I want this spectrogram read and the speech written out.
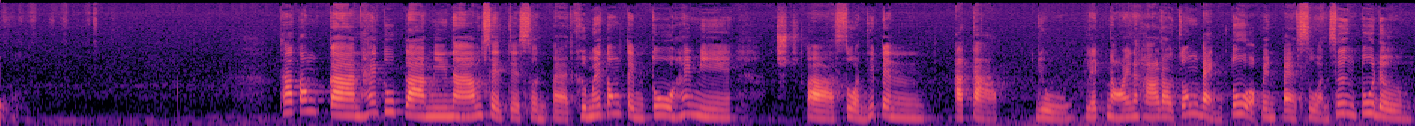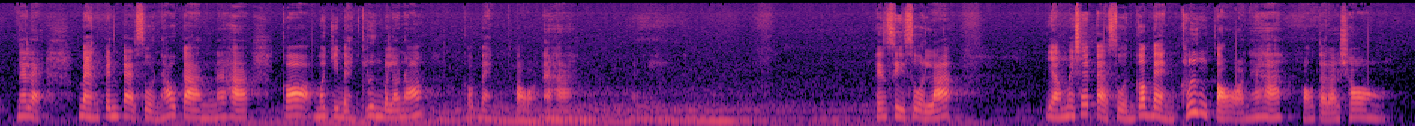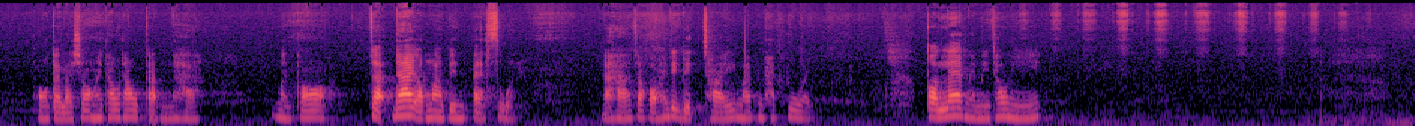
ถ้าต้องการให้ตู้ปลามีน้ำเศษ7ส่วน8คือไม่ต้องเต็มตู้ให้มีส่วนที่เป็นอากาศ อยู่เล็กน้อยนะคะ เราต้องแบ่งตู้ออกเป็น 8 ส่วน ซึ่งตู้เดิมนี่แหละ แบ่งเป็น 8 ส่วนเท่ากันนะคะ ก็เมื่อกี้แบ่งครึ่งไปแล้วเนาะ ก็แบ่งต่อนะคะอย่างนี้ เป็น 4 ส่วนละ ยังไม่ใช่ 8 ส่วนก็แบ่งครึ่งต่อนะคะ ของแต่ละช่อง ของแต่ละช่องให้เท่า ๆกันนะคะ มันก็จะได้ออกมาเป็น 8 ส่วนนะคะ จะขอให้เด็กๆ ใช้ไม้บรรทัดด้วย ตอนแรกเนี่ยมีเท่านี้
